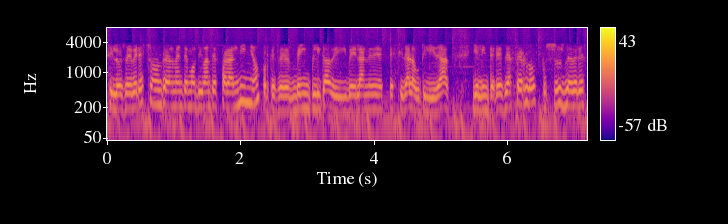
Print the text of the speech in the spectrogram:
si los deberes son realmente motivantes para el niño, porque se ve implicado y ve la necesidad, la utilidad y el interés de hacerlos, pues esos deberes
